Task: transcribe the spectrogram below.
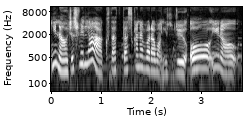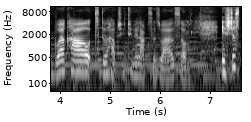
you know, just relax. That's that's kind of what I want you to do. Or, you know, workout still helps you to relax as well. So it's just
